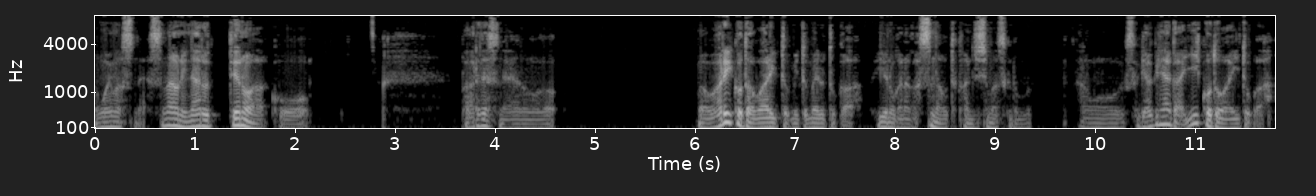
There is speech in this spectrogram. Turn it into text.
思いますね。素直になるっていうのは、こう、あれですね、あの、まあ、悪いことは悪いと認めるとかいうのがなんか素直って感じしますけども、あの逆になんかいいことはいいとか、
